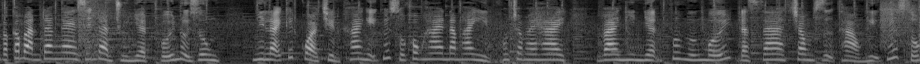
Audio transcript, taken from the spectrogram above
Và các bạn đang nghe diễn đàn chủ nhật với nội dung nhìn lại kết quả triển khai nghị quyết số 02 năm 2022 và nhìn nhận phương hướng mới đặt ra trong dự thảo nghị quyết số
